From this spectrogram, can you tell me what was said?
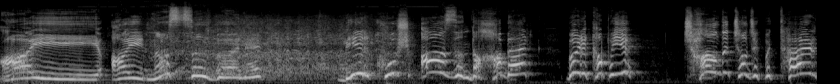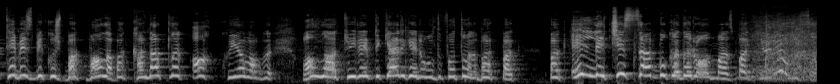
Ay, ay nasıl böyle? Bir kuş ağzında haber. Böyle kapıyı çaldı çalacak bir tertemiz bir kuş. Bak vallahi bak kanatlar ah kıyamam. Vallahi tüylerim diken diken oldu Fatuha bak bak. Bak elle çizsen bu kadar olmaz. Bak görüyor musun?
